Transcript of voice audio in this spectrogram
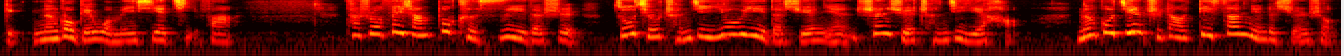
给能够给我们一些启发。他说：“非常不可思议的是，足球成绩优异的学年，升学成绩也好，能够坚持到第三年的选手，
